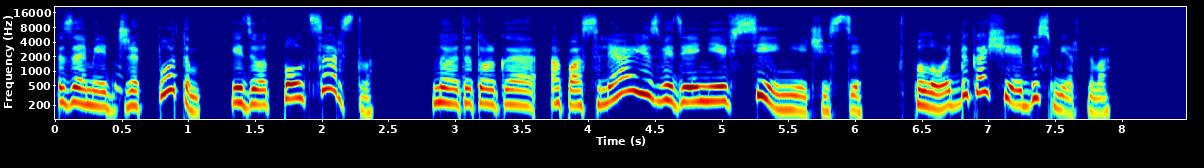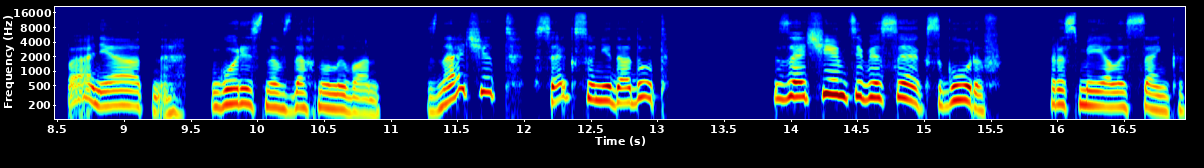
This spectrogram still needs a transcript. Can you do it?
Заметь, джекпотом идет полцарства. Но это только опосля изведения всей нечисти, вплоть до Кощея Бессмертного. «Понятно», — горестно вздохнул Иван. «Значит, сексу не дадут». «Зачем тебе секс, Гуров?» — рассмеялась Санька.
